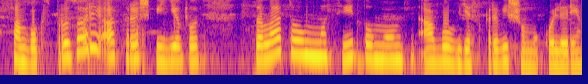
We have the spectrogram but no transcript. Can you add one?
Сам бокс прозорий, а кришки є в салатовому, світлому або в яскравішому кольорі.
